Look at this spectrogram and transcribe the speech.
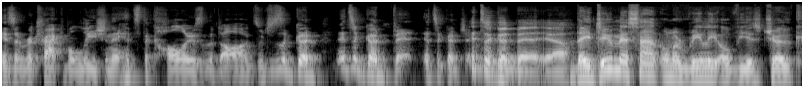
is a retractable leash and it hits the collars of the dogs, which is a good. It's a good bit. It's a good joke. it's a good bit. Yeah, they do miss out on a really obvious joke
